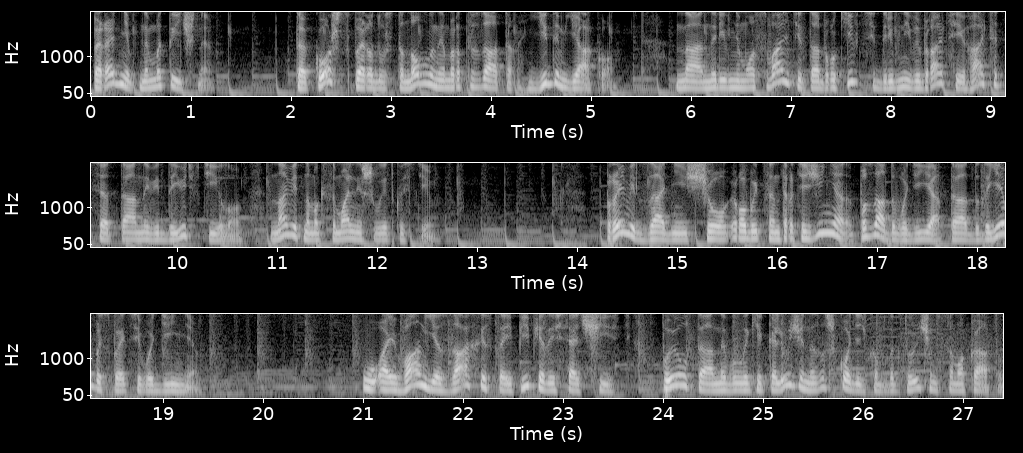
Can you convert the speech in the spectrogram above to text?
переднє пневматичне. Також спереду встановлений амортизатор, їде м'яко. На нерівному асфальті та бруківці дрібні вібрації гасяться та не віддають в тіло, навіть на максимальній швидкості. Привід задній, що робить центр тяжіння позаду водія та додає безпеці водіння. У Айван є захист IP56. Пил та невеликі калюжі не зашкодять комплектуючим самокату.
